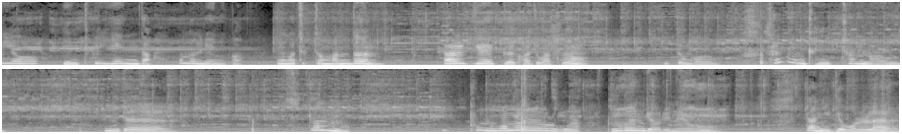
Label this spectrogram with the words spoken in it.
안녕하세요. 린트비입니다. 오늘 얘니까 얘가 직접 만든 딸기액을 가져왔어요. 어떤가요? 색은 괜찮나요? 근데 좀 푸른 화면으로 보면 붉은 계열이네요. 일단 이게 원래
